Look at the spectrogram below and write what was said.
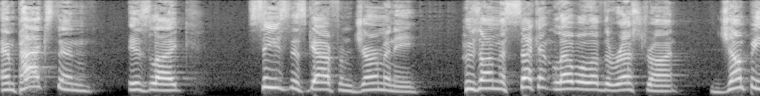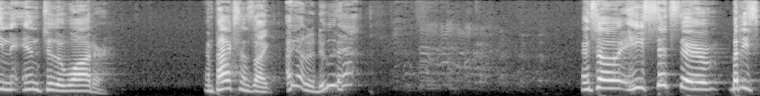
And Paxton is like, sees this guy from Germany who's on the second level of the restaurant jumping into the water. And Paxton's like, I got to do that. and so he sits there, but he's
